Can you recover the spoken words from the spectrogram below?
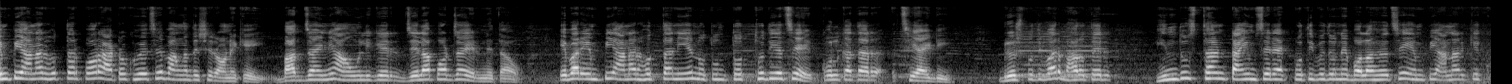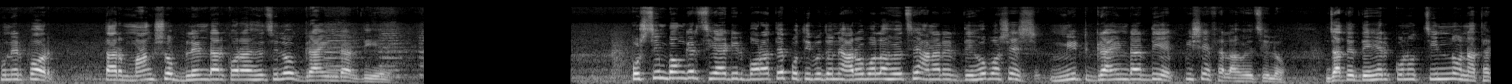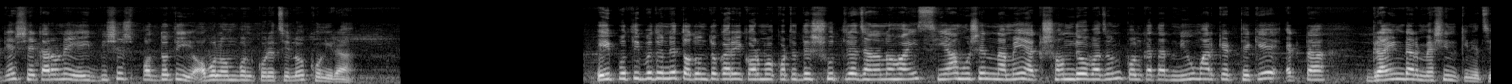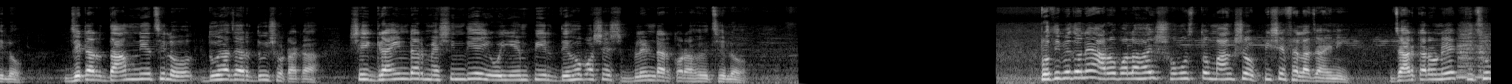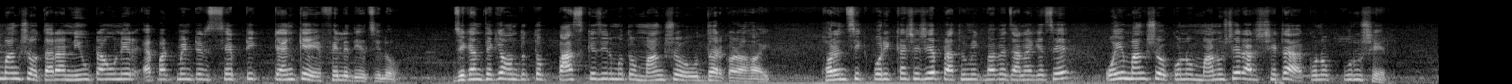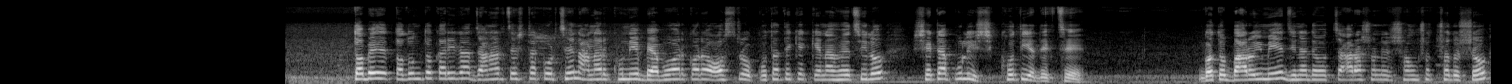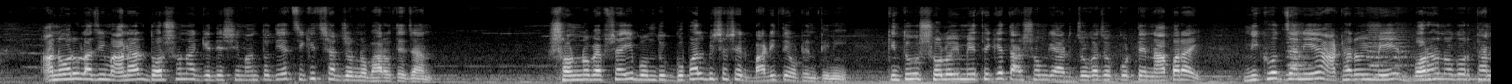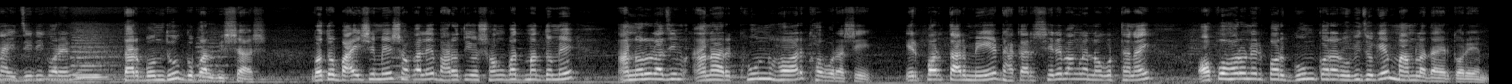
এমপি আনার হত্যার পর আটক হয়েছে বাংলাদেশের অনেকেই। বাদ যায়নি আওয়ামী লীগের জেলা পর্যায়ের নেতাও। এবার এমপি আনার হত্যা নিয়ে নতুন তথ্য দিয়েছে কলকাতার সিআইডি বৃহস্পতিবার ভারতের হিন্দুস্তান টাইমসের এক প্রতিবেদনে বলা হয়েছে, এমপি আনারকে খুনের পর তার মাংস ব্লেন্ডার করা হয়েছিল গ্রাইন্ডার দিয়ে। পশ্চিমবঙ্গের সিআইডির বরাতে প্রতিবেদনে আরও বলা হয়েছে, আনারের দেহবশেষ মিট গ্রাইন্ডার দিয়ে পিষে ফেলা হয়েছিল। যাতে দেহের কোনো চিহ্ন না থাকে, সে কারণে এই বিশেষ পদ্ধতি অবলম্বন করেছিল খুনিরা। এই প্রতিবেদনে তদন্তকারী কর্মকর্তাদের সূত্রে জানানো হয়, সিয়াম হোসেন নামে এক সন্দেহভাজন কলকাতার নিউ মার্কেট থেকে একটা গ্রাইন্ডার মেশিন কিনেছিল, যেটার দাম নিয়েছিল দু হাজার দুইশো টাকা। সেই গ্রাইন্ডার মেশিন দিয়েই ওই এমপির দেহবশেষ ব্লেন্ডার করা হয়েছিল। প্রতিবেদনে আরও বলা হয়, সমস্ত মাংস পিষে ফেলা যায়নি। যার কারণে কিছু মাংস তারা নিউ টাউনের অ্যাপার্টমেন্টের সেপটিক ট্যাঙ্কে ফেলে দিয়েছিল, যেখান থেকে অন্তত পাঁচ কেজির মতো মাংস উদ্ধার করা হয়। ফরেন্সিক পরীক্ষা শেষে প্রাথমিকভাবে জানা গেছে, ওই মাংস কোনো মানুষের আর সেটা কোনো পুরুষের। তবে তদন্তকারীরা জানার চেষ্টা করছেন, আনার খুনে ব্যবহার করা অস্ত্র কোথা থেকে কেনা হয়েছিল সেটা পুলিশ খতিয়ে দেখছে। গত বারোই মে, ঝিনাইদহ চার আসনের সংসদ সদস্য আনোয়ারুল আজিম আনার দর্শনা গেদে সীমান্ত দিয়ে চিকিৎসার জন্য ভারতে যান। স্বর্ণ ব্যবসায়ী বন্দুক গোপাল বিশ্বাসের বাড়িতে ওঠেন তিনি। কিন্তু ষোলোই মে থেকে তার সঙ্গে আর যোগাযোগ করতে না পারায় নিখোঁজ জানিয়ে আঠারোই মে বরহানগর থানায় জিডি করেন তার বন্ধু গোপাল বিশ্বাস। গত বাইশে মে সকালে ভারতীয় সংবাদ মাধ্যমে আনোয়ারুল আজিম আনার খুন হওয়ার খবর আসে। এরপর তার মেয়ে ঢাকার শেরেবাংলা নগর থানায় অপহরণের পর গুম করার অভিযোগে মামলা দায়ের করেন।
